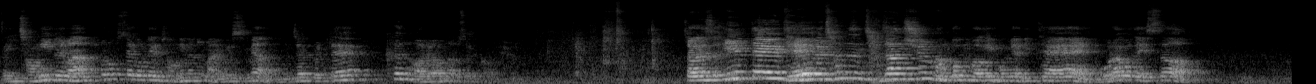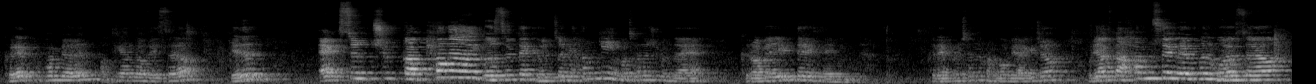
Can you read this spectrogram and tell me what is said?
그러니까 이 정의들만 초록색으로 된 정의만 좀 알고 있으면 문제 풀 때 큰 어려움은 없을 거예요. 자, 그래서 1대1 대응을 찾는 가장 쉬운 방법은 거기 보면 밑에 뭐라고 돼 있어? 그래프 판별은 어떻게 한다고 돼 있어요? 얘는 x축과 평행하게 그었을 때 교점이 한 개인 거 찾아주면 돼. 그러면 1대1 대응입니다. 그래프를 찾는 방법이 알겠죠? 우리 아까 함수의 그래프는 뭐였어요?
